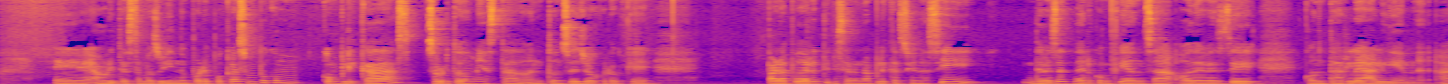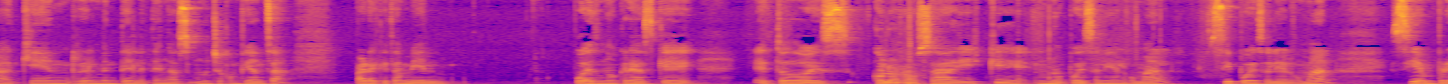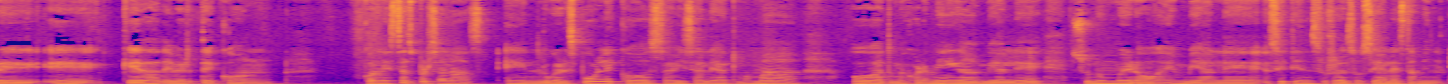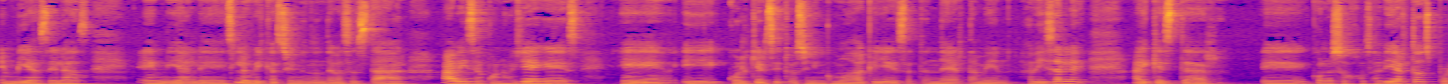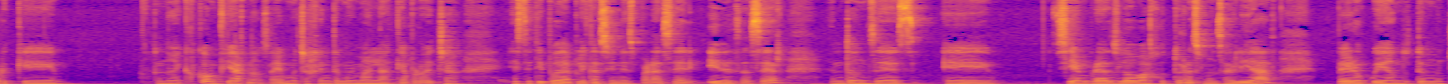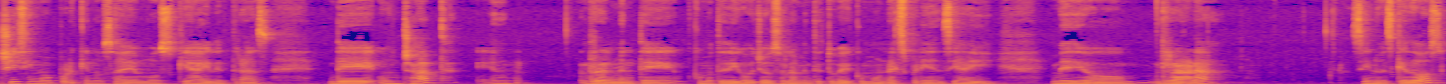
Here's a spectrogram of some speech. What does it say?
Eh, ahorita estamos viviendo por épocas un poco complicadas, sobre todo en mi estado, entonces yo creo que para poder utilizar una aplicación así debes de tener confianza o debes de contarle a alguien a quien realmente le tengas mucha confianza para que también pues no creas que eh, todo es color rosa y que no puede salir algo mal. Sí puede salir algo mal. Siempre eh, queda de verte con, con estas personas en lugares públicos, avísale a tu mamá o a tu mejor amiga, envíale su número, envíale, si tienes sus redes sociales, también envíaselas, envíales la ubicación en donde vas a estar, avisa cuando llegues, eh, y cualquier situación incómoda que llegues a tener también avísale. Hay que estar eh, con los ojos abiertos porque no hay que confiarnos. Hay mucha gente muy mala que aprovecha este tipo de aplicaciones para hacer y deshacer. Entonces, eh, siempre hazlo bajo tu responsabilidad, pero cuidándote muchísimo porque no sabemos qué hay detrás de un chat realmente, como te digo, yo solamente tuve como una experiencia ahí medio rara, si no es que dos,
